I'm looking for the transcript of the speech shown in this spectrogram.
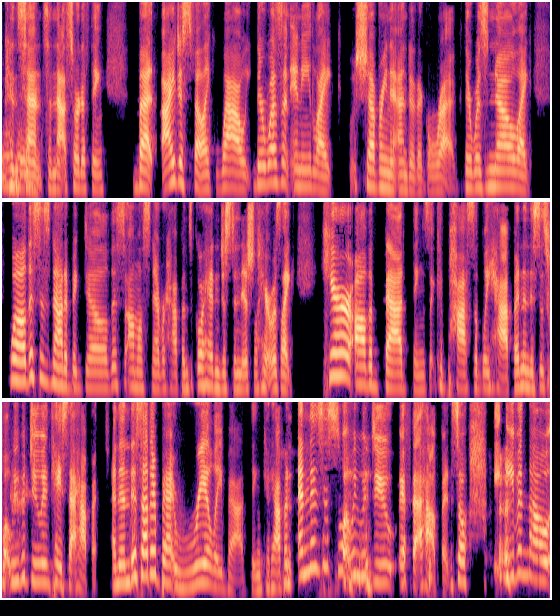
Mm-hmm. consents and that sort of thing. But I just felt like, wow, there wasn't any like shoving it under the rug. There was no like, well, this is not a big deal. This almost never happens. Go ahead and just initial here. It was like, here are all the bad things that could possibly happen. And this is what we would do in case that happened. And then this other bad, really bad thing could happen. And this is what we would do if that happened. So even though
